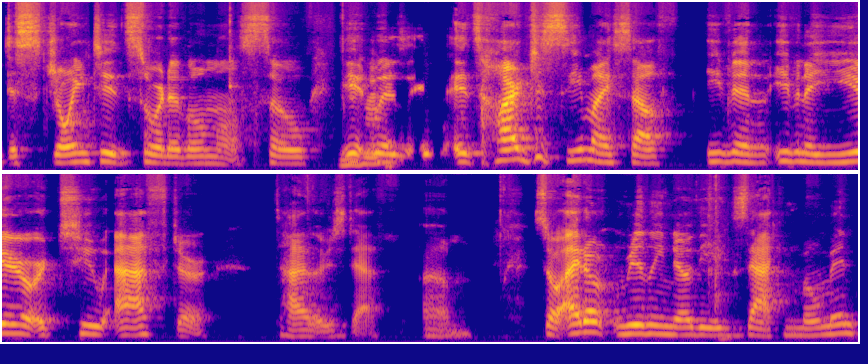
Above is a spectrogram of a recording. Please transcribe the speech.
disjointed sort of almost so mm-hmm. it was it, it's hard to see myself even even a year or two after tyler's death um, so i don't really know the exact moment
